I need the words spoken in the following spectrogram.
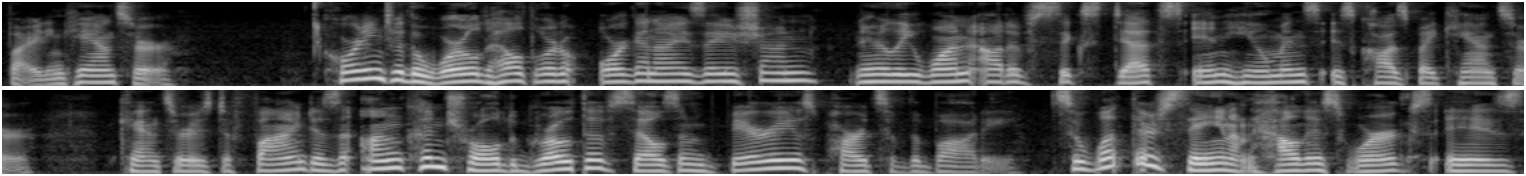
fighting cancer. According to the World Health Organization, nearly one out of six deaths in humans is caused by cancer. Cancer is defined as uncontrolled growth of cells in various parts of the body. So, what they're saying on how this works is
